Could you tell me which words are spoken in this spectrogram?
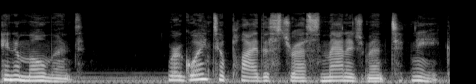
In a moment, we're going to apply the stress management technique.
